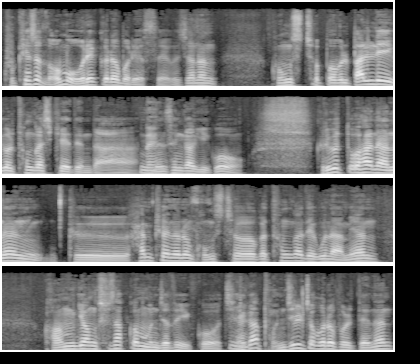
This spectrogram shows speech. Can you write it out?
국회에서 너무 오래 끌어버렸어요. 그래서 저는 공수처법을 빨리 이걸 통과시켜야 된다는 네. 생각이고 그리고 또 하나는 그 한편으로는 공수처가 통과되고 나면 검경 수사권 문제도 있고 제가 네. 본질적으로 볼 때는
